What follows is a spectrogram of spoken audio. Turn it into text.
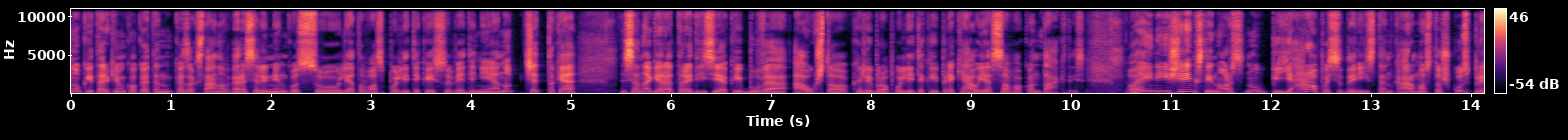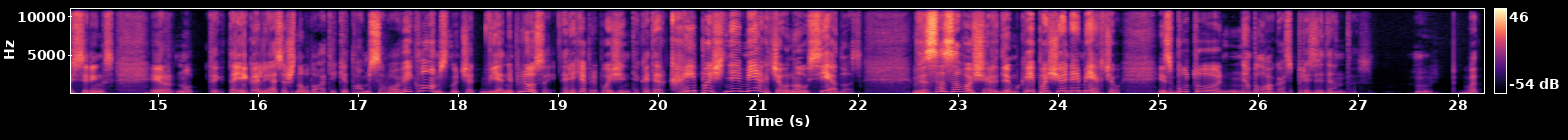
Nu, kai tarkim kokio ten Kazakstano verslininkus su Lietuvos politikai suvedinėja. Nu, čia tokia sena gera tradicija, kai buvę aukšto kalibro politikai prekiauja savo kontaktais. O jei neišrinks, tai nors, nu, PR pasidarys, ten karmos taškus prisirinks ir, nu, tai, tai galės išnaudoti kitoms savo veikloms. Nu, čia vieni pliusai. Reikia pripažinti, kad ir kaip aš nemėgčiau nausėdos, visą savo širdim, kaip aš jo nemėgčiau, jis būtų neblogas prezidentas. Nu, Vat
